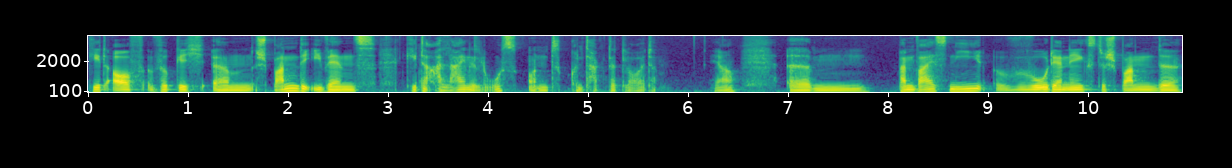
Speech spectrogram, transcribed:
Geht auf wirklich ähm, spannende Events, geht da alleine los und kontaktet Leute. Ja, ähm, man weiß nie, wo der nächste spannende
